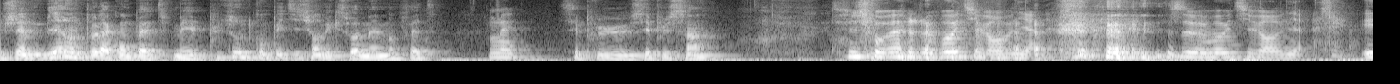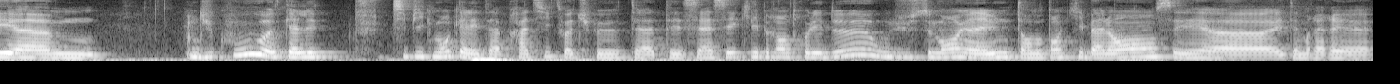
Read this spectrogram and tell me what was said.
j'aime bien un peu la compète, mais plutôt une compétition avec soi-même en fait. Ouais. C'est plus, c'est plus sain. je, vois, je vois où tu veux en venir. je vois où tu veux en venir. Et euh, du coup, quelle est, typiquement, quelle est ta pratique Toi, tu peux, c'est assez équilibré entre les deux ou justement il y en a une de temps en temps qui balance et euh, tu aimerais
